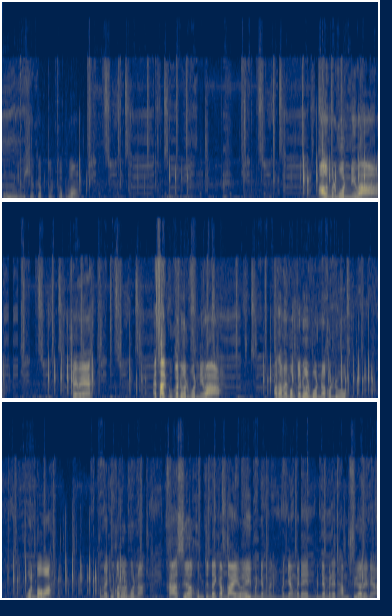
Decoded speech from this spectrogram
อู้เชี่ยเกือบเกือบล่วง เอ้ามันวนนี่ว่า ใช่ไหมไอสัตว์กูกระโดดวนนี่ว่าเอ้าทำไมผมกระโดดวนอะคนดู วนเปล่าวะทำไมกูกระโดดวนอะค่าเสื้อคุ้มจนได้กำไร เอ้ย มันยังมันมันยังไม่ได้มันยังไม่ได้ทำเสื้อเลยเนี่ย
